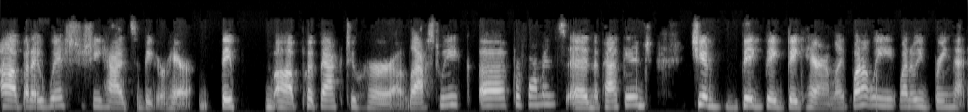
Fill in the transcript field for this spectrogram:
Uh, but I wish she had some bigger hair. They uh, put back to her uh, last week uh, performance in the package. She had big, big, big hair. I'm like, why don't we why don't we bring that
